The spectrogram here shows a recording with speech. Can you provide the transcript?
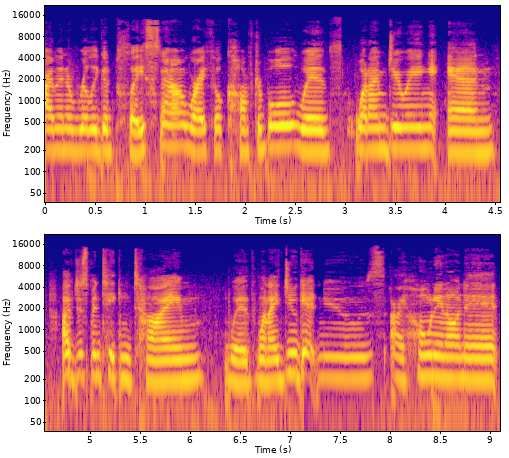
I'm in a really good place now where I feel comfortable with what I'm doing and I've just been taking time with when I do get news, I hone in on it.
